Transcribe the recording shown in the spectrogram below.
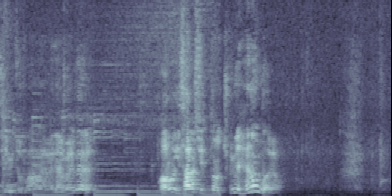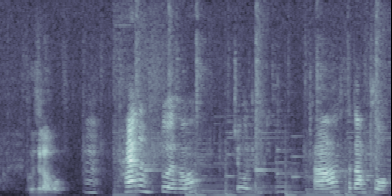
짐이 좀 많아요 왜냐면은 바로 이사할 수 있도록 준비를 해놓은 거예요 꺼지라고? 다양한 각도에서 찍어줍니다. 자, 그 다음 부어.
